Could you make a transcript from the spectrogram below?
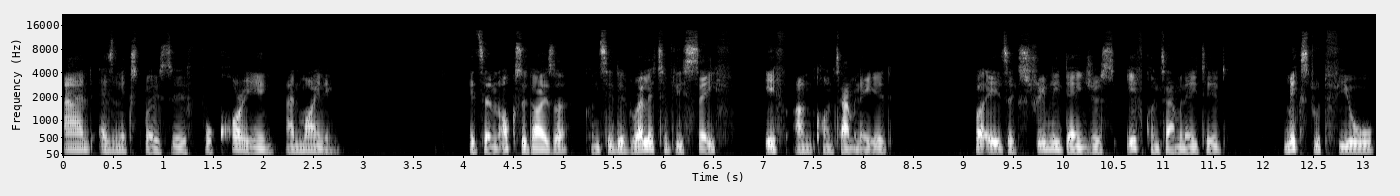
and as an explosive for quarrying and mining. It's an oxidizer considered relatively safe if uncontaminated, but it is extremely dangerous if contaminated, mixed with fuel,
